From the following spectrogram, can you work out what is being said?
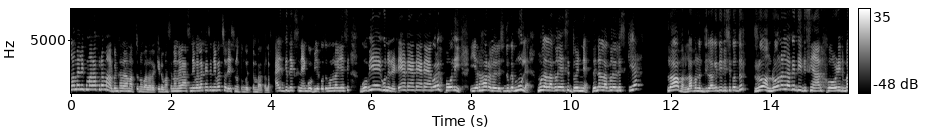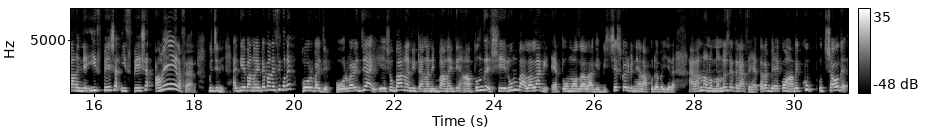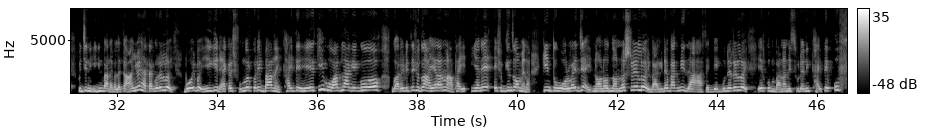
আসসালামু আলাইকুম আর আপনারা মারবেন খালা মাত্র নো বালারা কিরম আছেন না আসনি বেলা খাইছেন এবার চলে এসে নতুন করতেন বাতাল আজকে দেখছেন এই গবিয়া কতগুলো লই আইছি? গবিয়া এগুনে রে টেঁ টেঁ টেঁ টেঁ করে হোলি, ইয়ার হর লই দুকে মুলা। মুলা লাগলে আইছি দৈন্য। দৈন্য লাগলে লইছি কিয়া? লবণ লবণ দি লগে দিয়ে দিছি কদ্দুর, রোন, রোনের লগে দিয়ে দিছি আর হরির বানাইনে ই স্পেশাল ই স্পেশাল আমের আছে আর বুঝছিনি আজকে এই বানানিটা বানাইছি কোনে? হোর বাই যে, হোর বাড়ি যাই, এসব বানানি টানানি বানাইতে আতুন যে, সেরুম বালা লাগে, এত মজা লাগে, বিশ্বাস করবেন আর আফুরা বাইয়েরা আর আর ননদ ননদ যেতারা আছে, হেতারা বেকও আরে খুব উৎসাহ দেয় বুঝছিনি ইগিন বানাই বেলাতে আমিও হেতা করে লই, বই বই, ইগিন একেবারে সুন্দর করে বানাই, খাইতে হে কি হুয়াদ লাগে গো। ঘরের ভিতরে শুধু আয়ার আর মাথায়, ইয়ানে এসব কিন জমে না। কিন্তু হোর বাই যাই ননদ ননসরে লই বাগিনা বাগনি যা আছে বেগুনের লই এরকম বানানি সুরানি খাইতে উফ!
